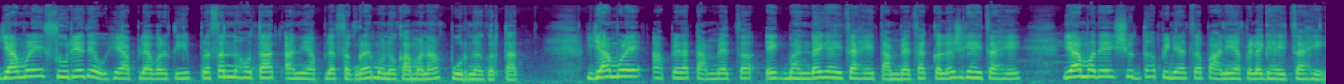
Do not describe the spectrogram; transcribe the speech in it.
यामुळे सूर्यदेव हे आपल्यावरती प्रसन्न होतात आणि आपल्या सगळ्या मनोकामना पूर्ण करतात. यामुळे आपल्याला तांब्याचं एक भांडं घ्यायचं आहे तांब्याचा कलश घ्यायचा आहे यामध्ये शुद्ध पिण्याचं पाणी आपल्याला घ्यायचं आहे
